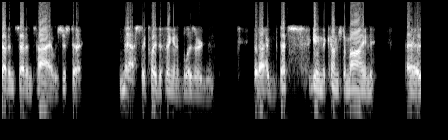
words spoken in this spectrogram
7 7 tie. It was just a mess. They played the thing in a blizzard. And, but I, that's a game that comes to mind as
